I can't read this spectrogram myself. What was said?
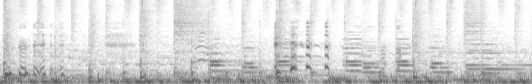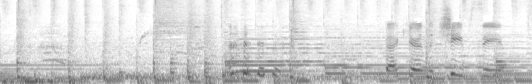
Back here in the cheap seats.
